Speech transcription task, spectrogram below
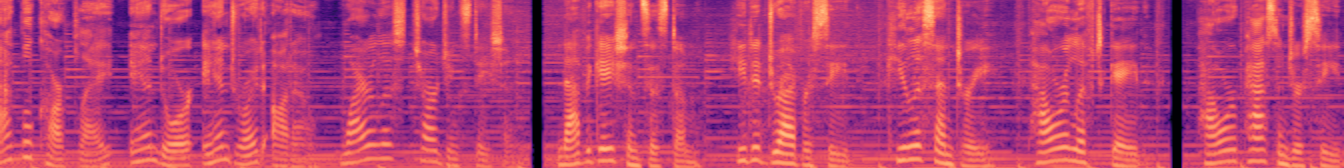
Apple CarPlay and or Android Auto, wireless charging station, navigation system, heated driver seat, keyless entry, power lift gate, power passenger seat,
